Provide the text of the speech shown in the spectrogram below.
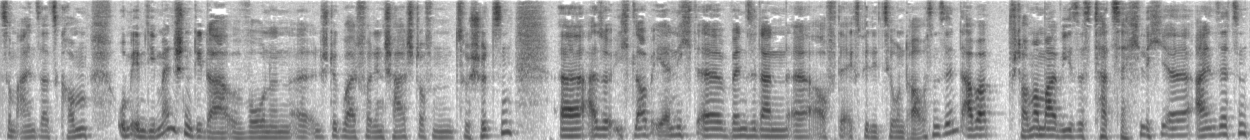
zum Einsatz kommen, um eben die Menschen, die da wohnen, äh, ein Stück weit vor den Schadstoffen zu schützen. Äh, also ich glaube eher nicht, äh, wenn sie dann äh, auf der Expedition draußen sind. Aber schauen wir mal, wie sie es tatsächlich äh, einsetzen.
